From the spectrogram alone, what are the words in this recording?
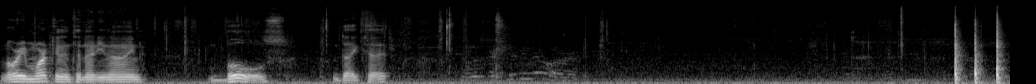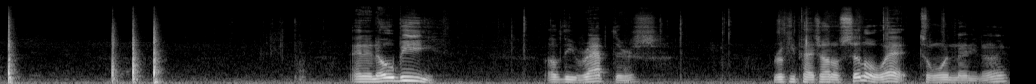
Lauri Markkanen to 99. Bulls die cut. And Anunoby of the Raptors. Rookie patch auto silhouette to 199.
